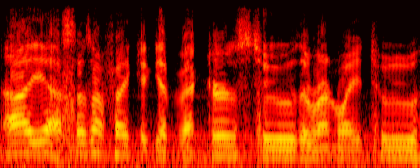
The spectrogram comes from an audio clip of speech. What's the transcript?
Uh, yeah, says if I could get vectors to the runway 20.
